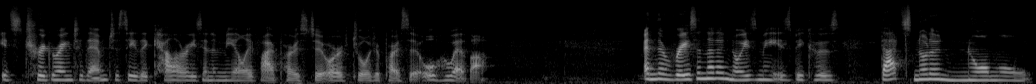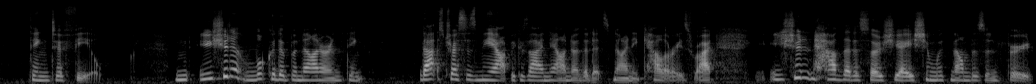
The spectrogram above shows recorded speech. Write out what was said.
it's triggering to them to see the calories in a meal if I post it or if Georgia posts it or whoever. And the reason that annoys me is because that's not a normal thing to feel. You shouldn't look at a banana and think, that stresses me out because I now know that it's 90 calories, right? You shouldn't have that association with numbers and food.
